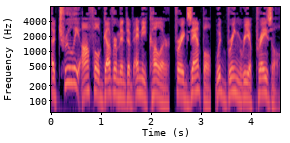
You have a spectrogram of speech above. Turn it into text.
A truly awful government of any colour, for example, would bring reappraisal.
